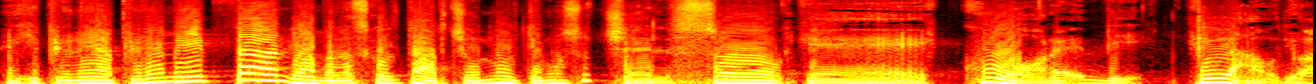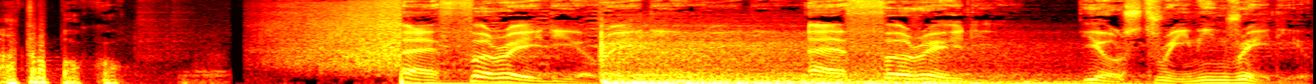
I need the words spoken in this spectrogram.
e chi più ne ha più ne metta andiamo ad ascoltarci un ultimo successo che è Cuore di Claudio a tra poco F Radio. radio. F Radio. Your streaming radio.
